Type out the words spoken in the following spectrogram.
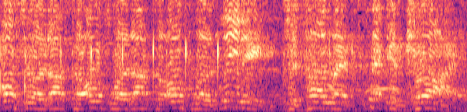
Offload after offload leading to Thailand's second try.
